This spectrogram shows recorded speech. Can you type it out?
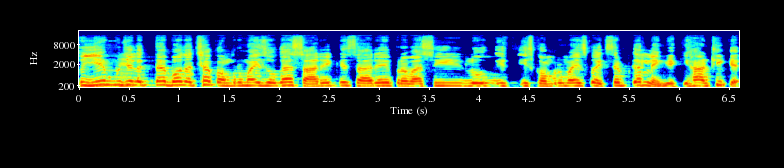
तो ये मुझे हम्म। लगता है बहुत अच्छा कॉम्प्रोमाइज होगा। सारे के सारे प्रवासी लोग इस, इस कॉम्प्रोमाइज को एक्सेप्ट कर लेंगे कि हाँ ठीक है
